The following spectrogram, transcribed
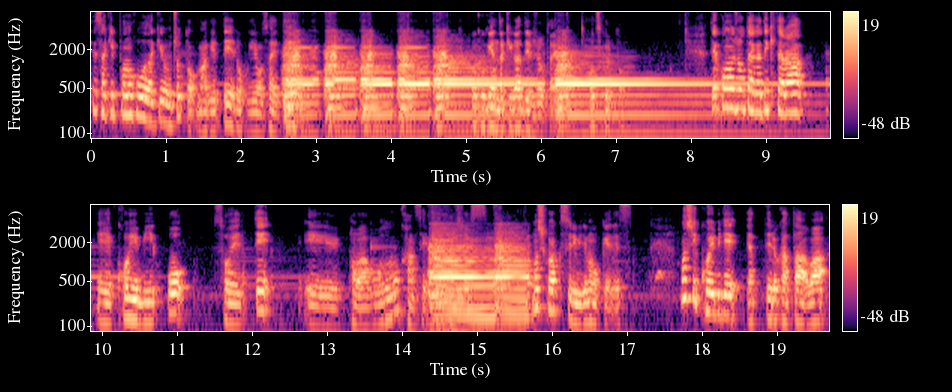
で、先っぽの方だけをちょっと曲げて、6弦を押さえて、6弦だけが出る状態を作ると。で、この状態ができたら、小指を添えて、パワーボードの完成という感じです。もしくは薬指でも OK です。もし小指でやっている方は、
